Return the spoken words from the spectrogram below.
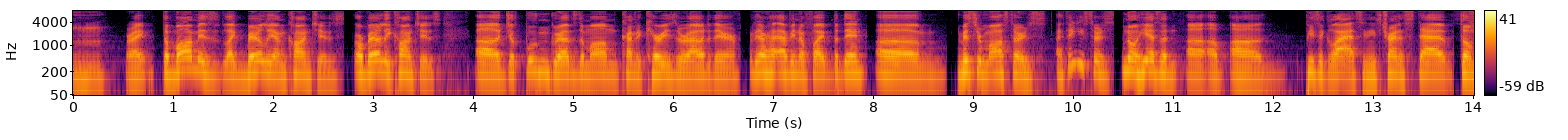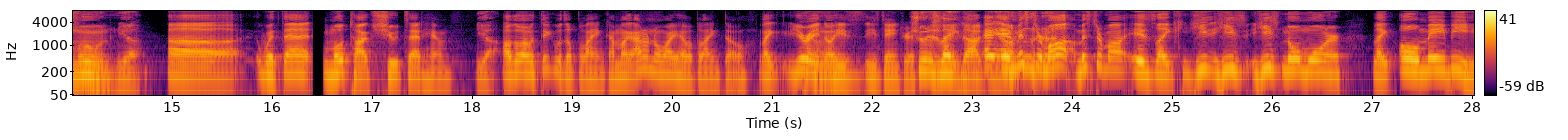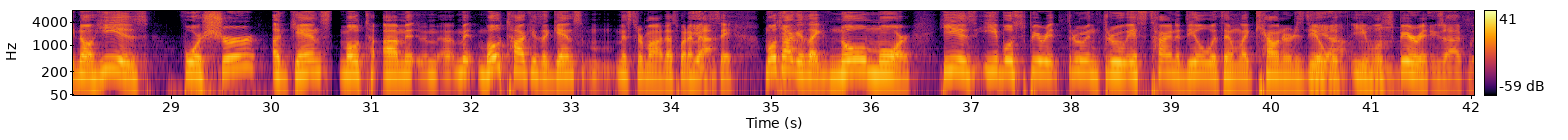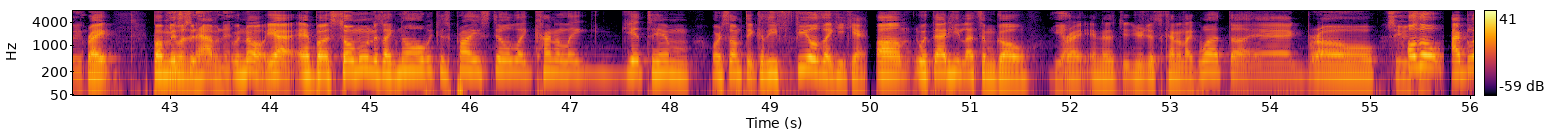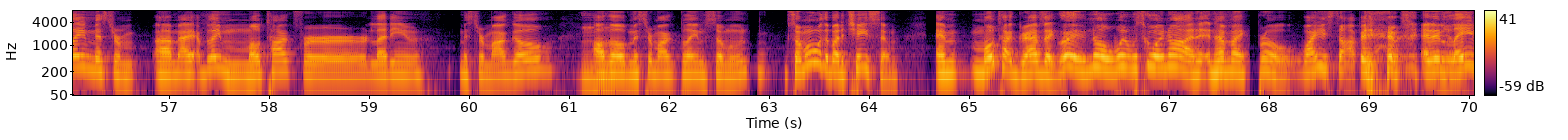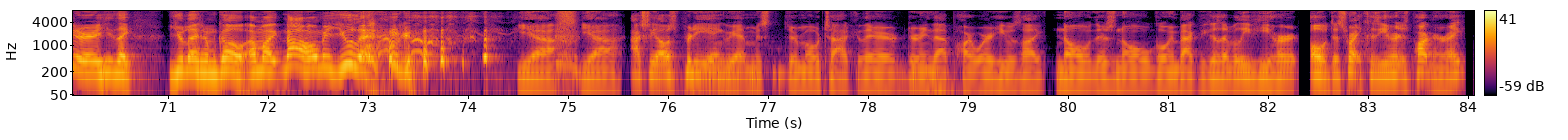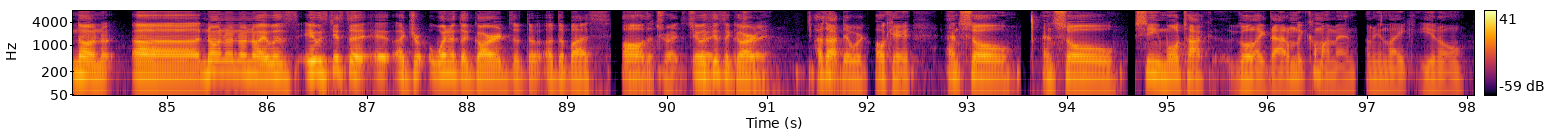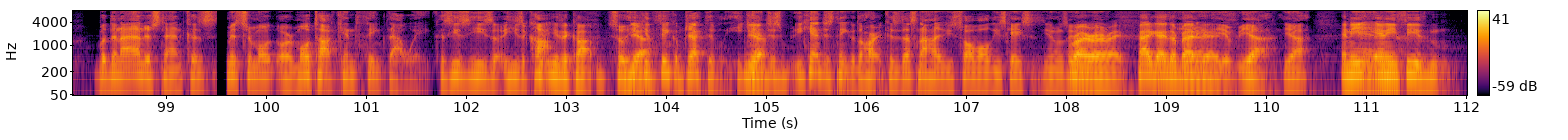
right? The mom is like barely unconscious or barely conscious. Uh, Jokbun grabs the mom, kind of carries her out of there. They're having a fight, but then um, Mr. Ma starts. I think he starts. No, he has a a, a, piece of glass and he's trying to stab Somun. Yeah. Uh, with that, Motok shoots at him. Yeah. Although I would think it was a blank. I'm like, I don't know why you have a blank though. Like you already know he's he's dangerous. Shoot his leg, dog. And, and? Mr. Ma, Mr. Ma is like he he's he's no more like oh maybe no he is for sure against Motok. Uh, Mi- Mi- Motok is against Mr. Ma. That's what I Yeah. meant to say. Motok Yeah. is like no more. He is evil spirit through and through. It's time to deal with him like counters deal Yeah. with evil Mhm. spirit. Exactly. Right. But He Mr. wasn't having it. No, yeah, and but Somun is like, no, we could probably still like kind of like get to him or something because he feels like he can't. Um, with that, he lets him go. Yeah. Right, and you're just kind of like, what the heck, bro? Seriously. Although I blame Mr. Um, I, I blame Motok for letting Mr. Ma go. Mm-hmm. Although Mr. Ma blames Somun. Somun was about to chase him. And Motok grabs like, wait, no, wait, what's going on? And I'm like, bro, why are you stopping him? And then Yeah. later he's like, you let him go. I'm like, nah, homie, you let him go. Yeah, yeah. Actually, I was pretty angry at Mr. Motak there during that part where he was like, "No, there's no going back," because I believe he hurt. Oh, that's right, because he hurt his partner, right? no, no, uh, no, no, no, no. It was, it was just a, a, a one of the guards of the of the bus. Oh, that's right. That's It was right, just a guard. right. I thought they were okay, and so and so seeing Motak go like that, I'm like, come on, man. I mean, like you know. But then I understand because Mr. Mo- or Motak can think that way because he's he's a, he's a cop. He's a cop, So he Yeah. can think objectively. He can't Yeah. just he can't just think with the heart because that's not how you solve all these cases. You know what I'm saying? Right, right, right. Bad guys are bad yeah, guys. Yeah, yeah, And he and, And- he sees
